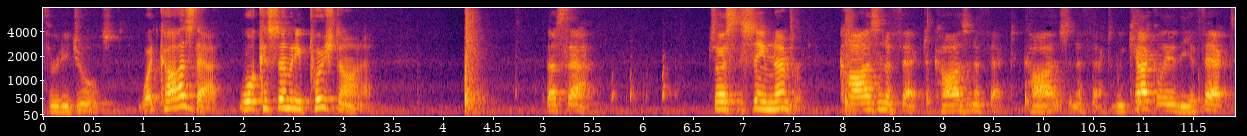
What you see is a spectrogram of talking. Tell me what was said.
30 joules. What caused that? Well, because somebody pushed on it. That's that. So it's the same number. Cause and effect, cause and effect, cause and effect. We calculated the effect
